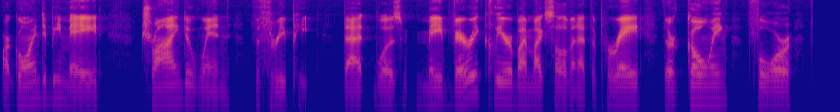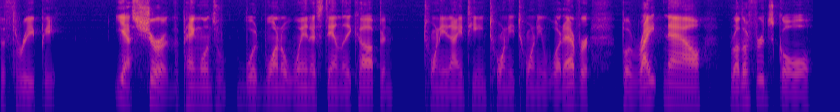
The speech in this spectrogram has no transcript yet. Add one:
are going to be made trying to win the three-peat. That was made very clear by Mike Sullivan at the parade. They're going for the three-peat. Yes, sure, the Penguins would want to win a Stanley Cup and 2019, 2020, whatever. But right now, Rutherford's goal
